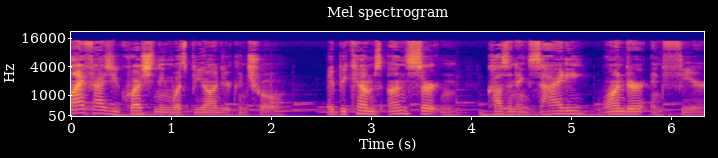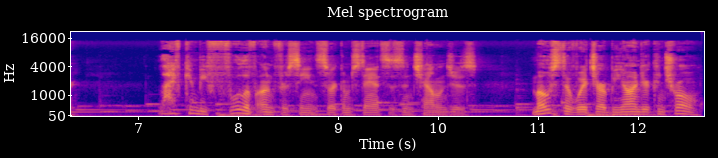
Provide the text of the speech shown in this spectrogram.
life has you questioning what's beyond your control, it becomes uncertain, causing anxiety, wonder, and fear. Life can be full of unforeseen circumstances and challenges, most of which are beyond your control.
